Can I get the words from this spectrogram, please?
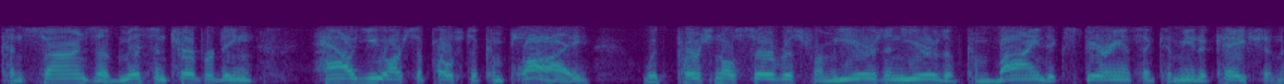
concerns of misinterpreting how you are supposed to comply with personal service from years and years of combined experience and communication.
